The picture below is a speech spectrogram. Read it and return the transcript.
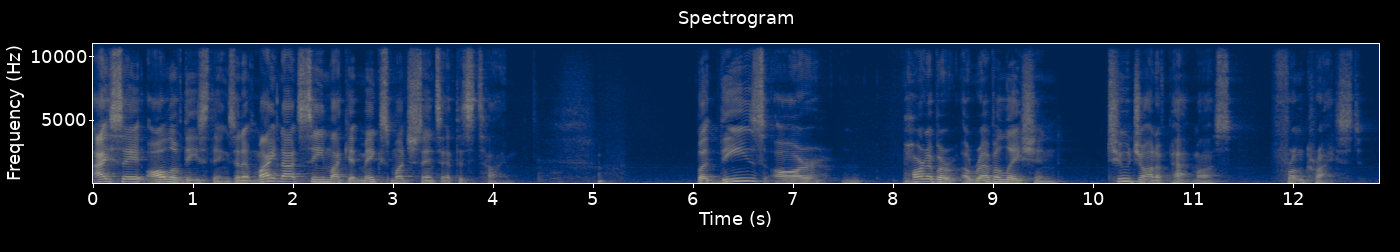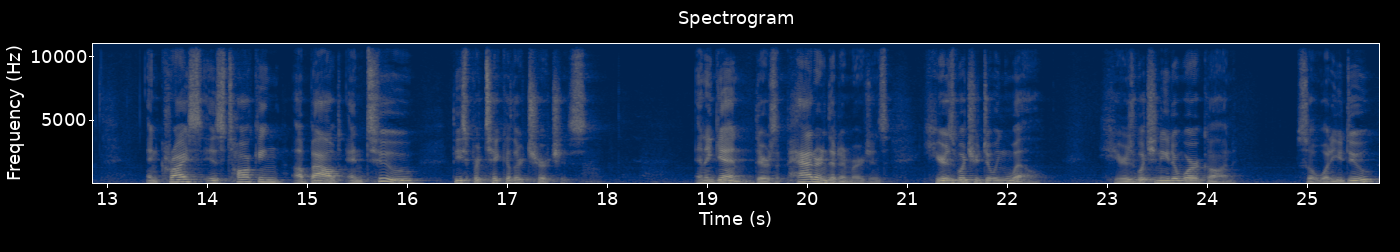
I say all of these things, and it might not seem like it makes much sense at this time, but these are part of a, a revelation to John of Patmos from Christ. And Christ is talking about and to these particular churches. And again, there's a pattern that emerges. Here's what you're doing well. Here's what you need to work on. So what do you do?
